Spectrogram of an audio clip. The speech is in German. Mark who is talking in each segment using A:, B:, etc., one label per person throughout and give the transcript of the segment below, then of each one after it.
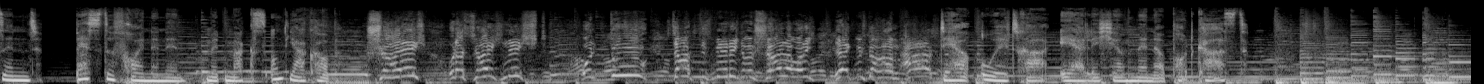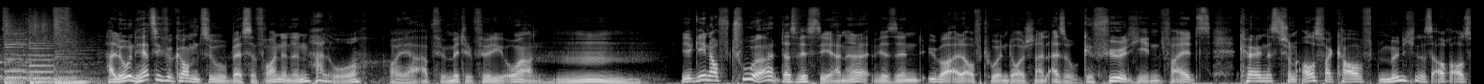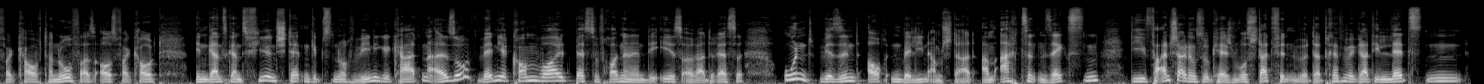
A: Das sind beste Freundinnen mit Max und Jakob.
B: Schrei ich oder schrei ich nicht? Und du sagst es mir nicht, aber ich schrei aber nicht. Leg mich doch am Arsch.
A: Der ultra ehrliche Männer-Podcast.
C: Hallo und herzlich willkommen zu Beste Freundinnen.
D: Hallo.
C: Euer Abführmittel für die Ohren. Wir gehen auf Tour, das wisst ihr ja, ne? Wir sind überall auf Tour in Deutschland, also gefühlt jedenfalls. Köln ist schon ausverkauft, München ist auch ausverkauft, Hannover ist ausverkauft. In ganz, ganz vielen Städten gibt es nur noch wenige Karten. Also, wenn ihr kommen wollt, bestefreundinnen.de ist eure Adresse. Und wir sind auch in Berlin am Start. Am 18.06. die Veranstaltungslocation, wo es stattfinden wird. Da treffen wir gerade die letzten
